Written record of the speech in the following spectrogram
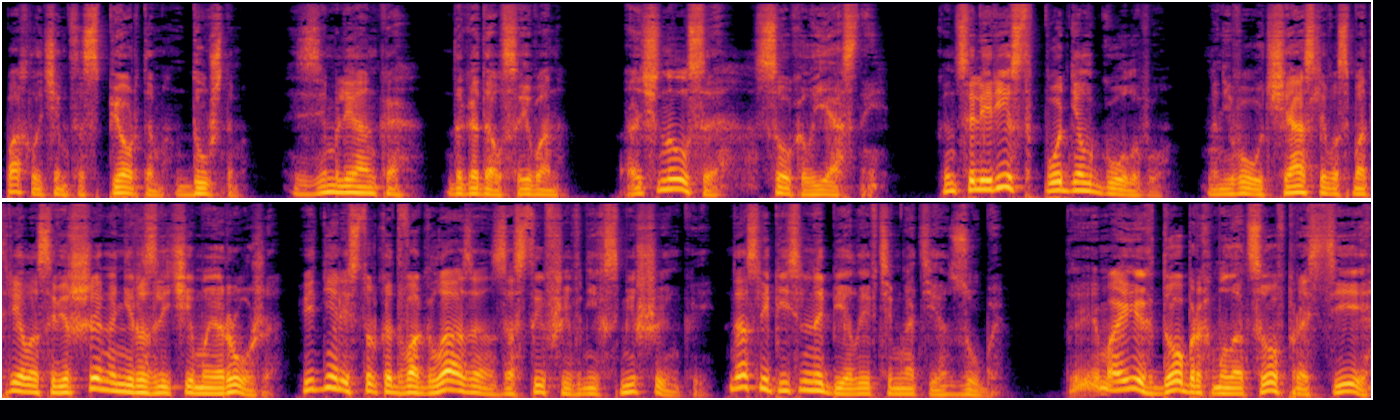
Пахло чем-то спертым, душным. «Землянка», — догадался Иван. Очнулся, сокол ясный. Канцелярист поднял голову. На него участливо смотрела совершенно неразличимая рожа. Виднелись только два глаза, застывшие в них смешинкой, да ослепительно белые в темноте зубы. Ты моих добрых молодцов прости.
